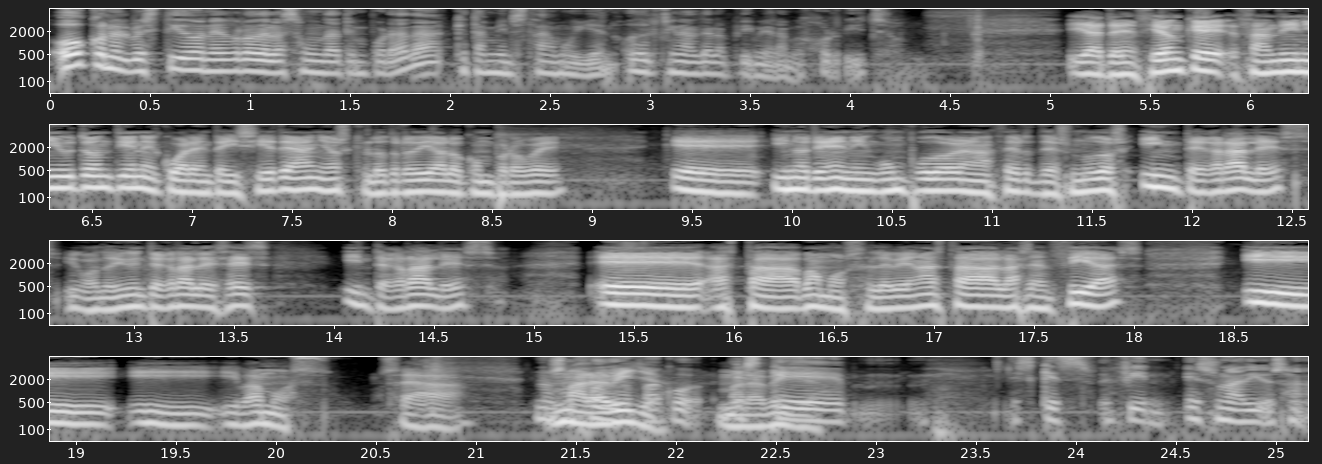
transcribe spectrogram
o con el vestido negro de la segunda temporada, que también estaba muy bien, o del final de la primera, mejor dicho. Y atención que Sandy Newton tiene 47 años, que el otro día lo comprobé, eh, y no tiene ningún pudor en hacer desnudos integrales, y cuando digo integrales es integrales, eh, hasta, vamos, se le ven hasta las encías, y, vamos, o sea, maravilla, maravilla es que, es, en fin, es una diosa.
